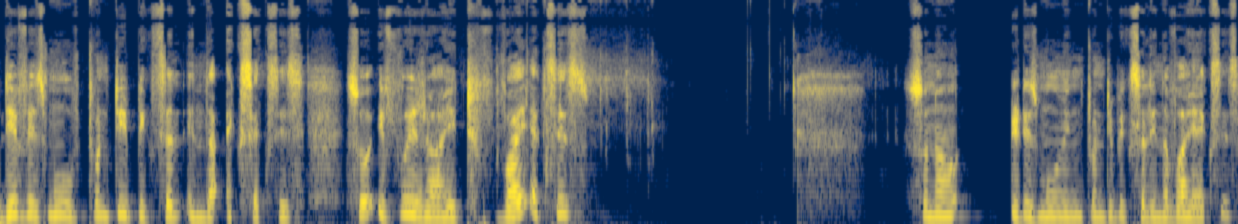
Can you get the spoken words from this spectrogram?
div is moved 20 pixel in the x-axis so if we write y-axis so now it is moving 20 pixel in the y-axis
